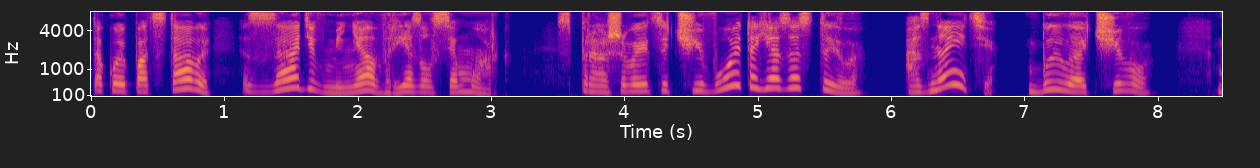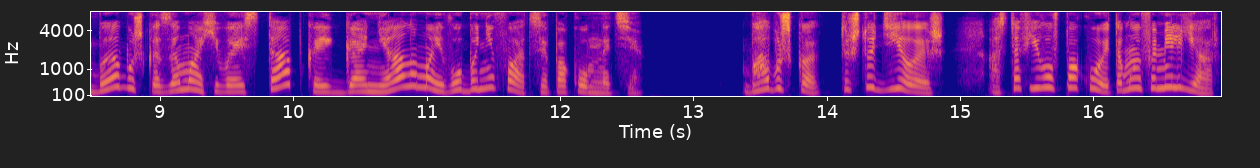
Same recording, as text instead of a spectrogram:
такой подставы, сзади в меня врезался Марк. Спрашивается, чего это я застыла? А знаете, было отчего. Бабушка, замахиваясь тапкой, гоняла моего Бонифация по комнате. «Бабушка, ты что делаешь? Оставь его в покое, это мой фамильяр».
